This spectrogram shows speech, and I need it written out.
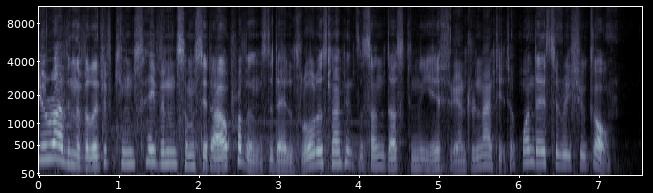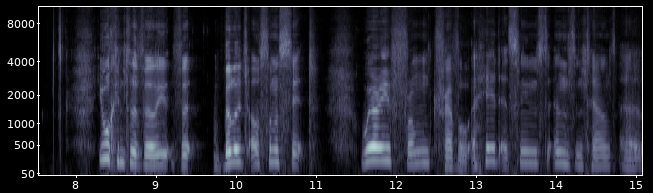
You arrive in the village of Kingshaven in Summerset Isle Province. The date of the Lord is 19th of sun dusk in the year 390. It took one day to reach your goal. You walk into the village of Summerset, weary from travel. Ahead it seems the inns and towns are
